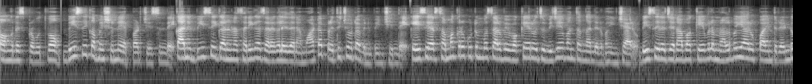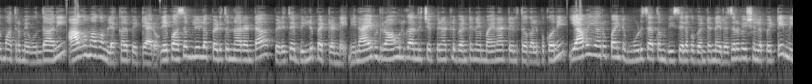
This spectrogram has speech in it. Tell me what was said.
కాంగ్రెస్ ప్రభుత్వం బీసీ కమిషన్ను ఏర్పాటు చేసింది. కానీ బీసీ గణన సరిగా జరగలేదనే మాట ప్రతి చోట వినిపించింది. కేసీఆర్ సమగ్ర కుటుంబ సర్వే ఒకే రోజు విజయవంతంగా నిర్వహించారు. బీసీల జనాభా కేవలం నలభై ఆరు పాయింట్ రెండు మాత్రమే ఉందా అని ఆగమాగం లెక్కలు పెట్టారు. రేపు అసెంబ్లీలో పెడుతున్నారంట పెడితే బిల్లు పెట్టండి. మీ నాయకుడు రాహుల్ గాంధీ చెప్పినట్లు వెంటనే మైనార్టీలతో కలుపుకొని యాభై ఆరు పాయింట్ మూడు శాతం బీసీలకు వెంటనే రిజర్వేషన్లు పెట్టి మీ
